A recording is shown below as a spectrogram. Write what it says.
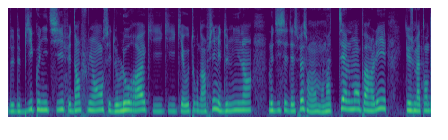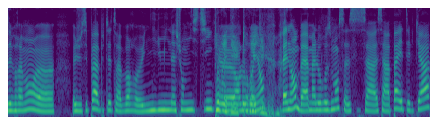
de, de, biais cognitifs et d'influence et de l'aura qui, qui, qui, est autour d'un film. Et 2001, l'Odyssée de l'espace, on m'en a tellement parlé que je m'attendais vraiment, euh, je sais pas, peut-être avoir euh, une illumination mystique euh, en le voyant. ben non, bah, malheureusement, ça, ça, ça a pas été le cas.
